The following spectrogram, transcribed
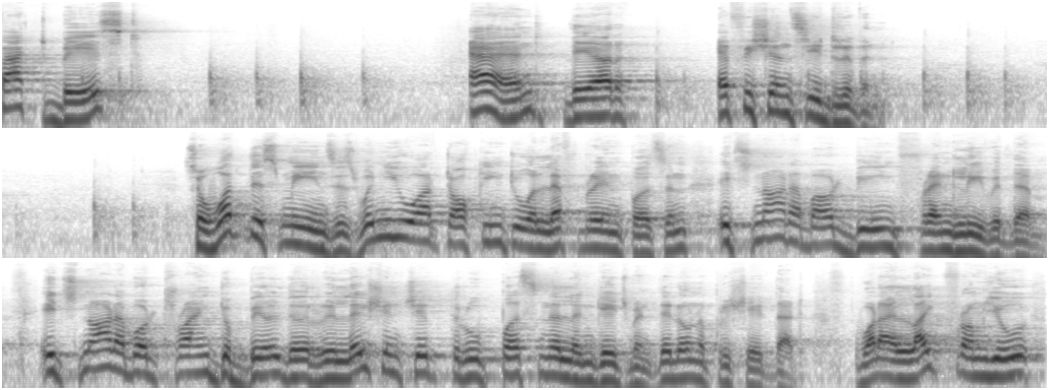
fact based and they are efficiency driven. So what this means is when you are talking to a left brain person, it's not about being friendly with them. It's not about trying to build a relationship through personal engagement. They don't appreciate that. What I like from you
